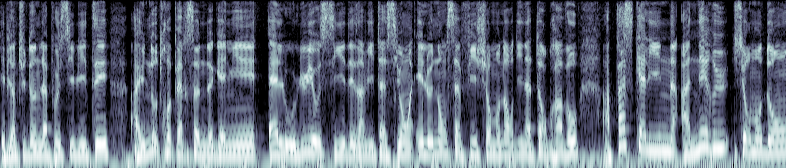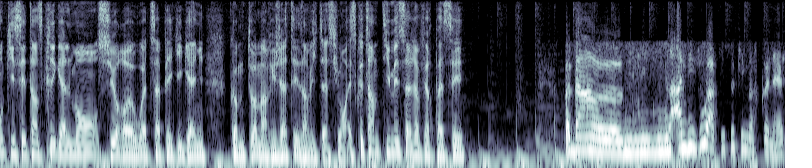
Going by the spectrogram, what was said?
eh bien tu donnes la possibilité à une autre personne de gagner, elle ou lui aussi, des invitations. Et le nom s'affiche sur mon ordinateur. Bravo à Pascaline, à Neru sur mon don, qui s'est inscrit également sur euh, WhatsApp et qui gagne, comme toi, Marija, tes invitations. Est-ce que tu as un petit message à faire passer? Eh ben, euh, un bisou à tous ceux qui me reconnaissent,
